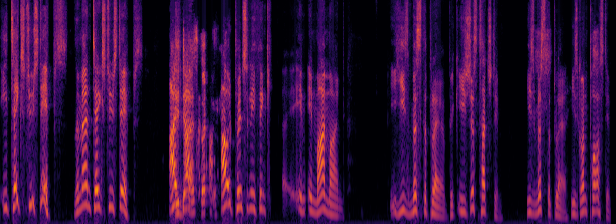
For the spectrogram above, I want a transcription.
he takes two steps. The man takes two steps. I, He does, but I, I would personally think, uh, in in my mind, he's missed the player. He's just touched him. He's missed the player. He's gone past him.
